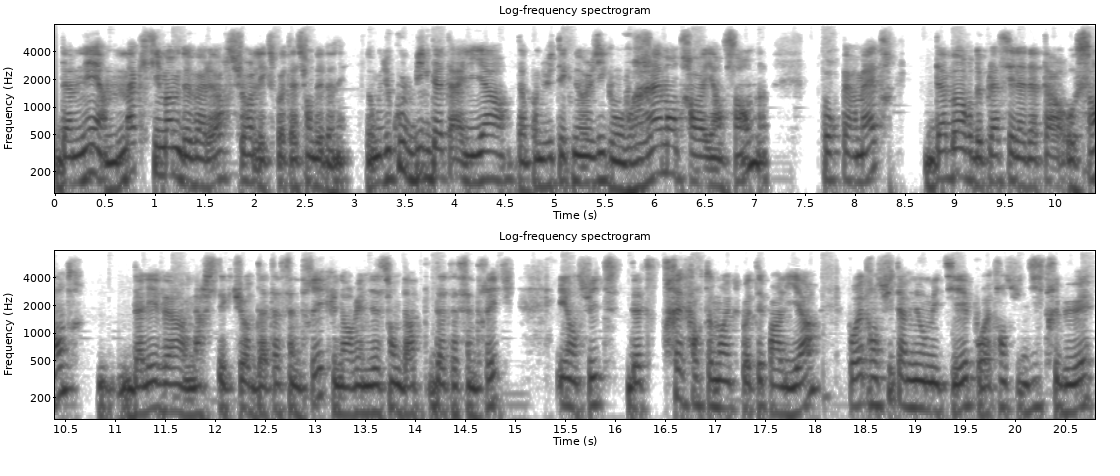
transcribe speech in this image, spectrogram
d'amener un maximum de valeur sur l'exploitation des données. Donc du coup, le big data et l'IA, d'un point de vue technologique, vont vraiment travailler ensemble pour permettre d'abord de placer la data au centre, d'aller vers une architecture data-centrique, une organisation data-centrique, et ensuite d'être très fortement exploité par l'IA pour être ensuite amené au métier, pour être ensuite distribué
